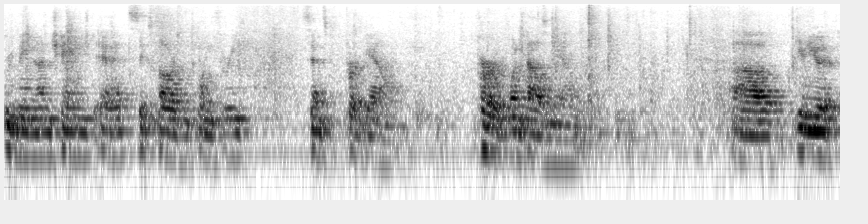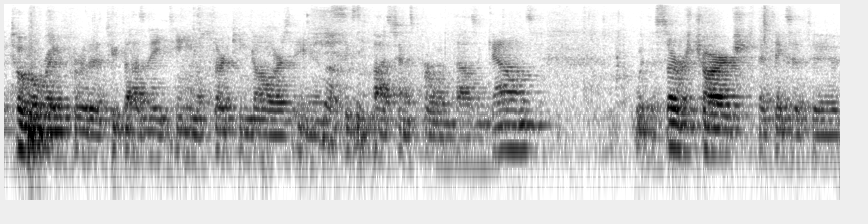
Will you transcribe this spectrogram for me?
remain unchanged at $6.23 per gallon, per 1,000 gallons. Uh, Give you a total rate for the 2018 of $13.65 per 1,000 gallons. With the service charge, that takes it to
